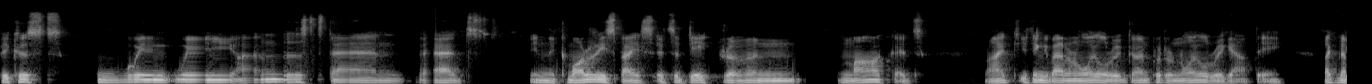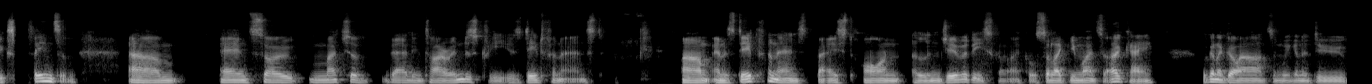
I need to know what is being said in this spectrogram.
Because when when you understand that in the commodity space, it's a debt-driven market, right? You think about an oil rig, go and put an oil rig out there, like no expensive. Um, and so much of that entire industry is debt financed. Um, and it's debt financed based on a longevity cycle. So, like you might say, okay, we're going to go out and we're going to do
